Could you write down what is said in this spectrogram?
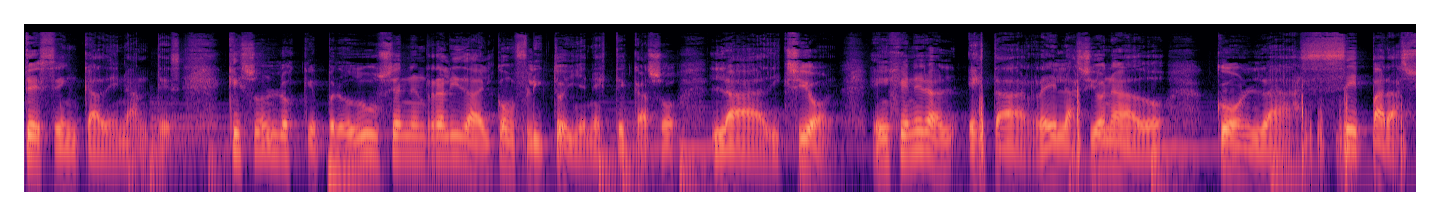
desencadenantes, que son los que producen en realidad el conflicto y en este caso la adicción. En general está relacionado con la separación,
